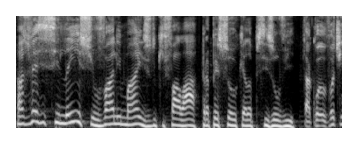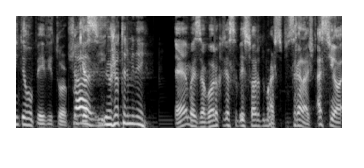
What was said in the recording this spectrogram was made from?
Às vezes silêncio vale mais do que falar pra pessoa que ela precisa ouvir. Tá, eu vou te interromper, Vitor. Porque Já, assim. Eu já terminei. É, mas agora eu queria saber a história do Márcio. Sacanagem. Assim, ó,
